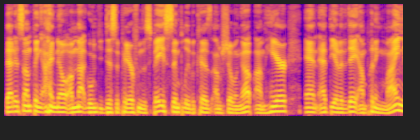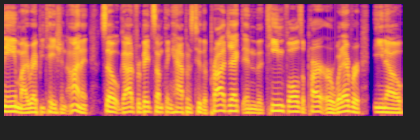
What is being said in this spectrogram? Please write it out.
That is something I know I'm not going to disappear from the space simply because I'm showing up, I'm here, and at the end of the day, I'm putting my name, my reputation on it. So, God forbid something happens to the project and the team falls apart or whatever, you know,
